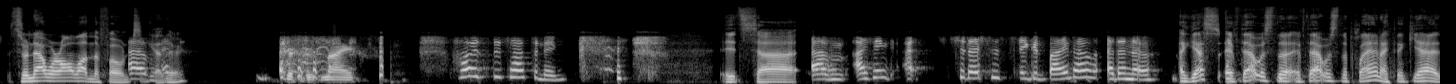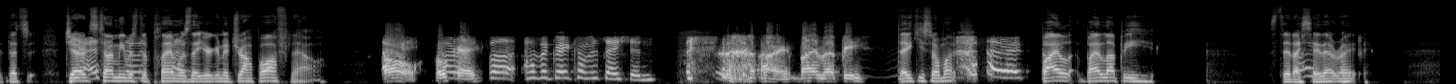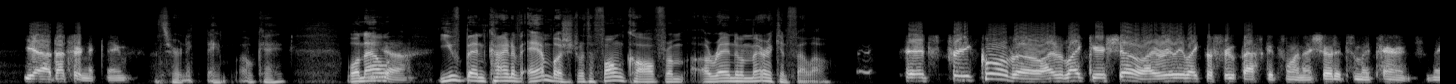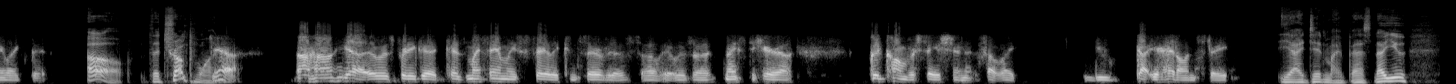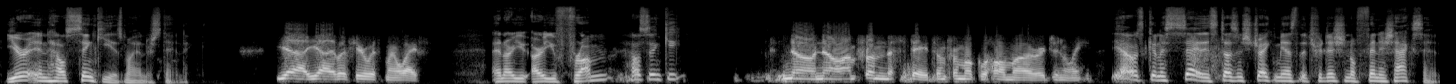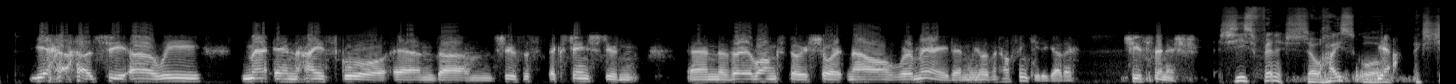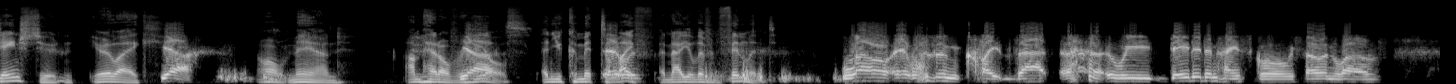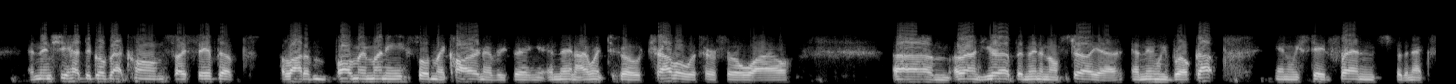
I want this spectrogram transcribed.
A minute. So now we're all on the phone Um, together. This is nice. How is this happening? It's. uh um, I think. Uh, should I just say goodbye now? I don't know. I guess if that was the if that was the plan, I think yeah. That's Jared's I telling me was that the was plan the was that you're going to drop off now. Oh, okay. right. Well, have a great conversation. All right. Bye, Leppy. Thank you so much. All right. Bye, bye, Luppy. Did I say that right? Yeah, that's her nickname. That's her nickname. Okay. Well, now yeah. you've been kind of ambushed with a phone call from a random American fellow. It's pretty cool though. I like your show. I really like the fruit baskets one. I showed it to my parents and they liked it. Oh, the Trump one. Yeah. Uh huh. Yeah, it was pretty good because my family's fairly conservative, so it was uh, nice to hear a good conversation. It felt like you got your head on straight. Yeah, I did my best. Now you you're in Helsinki, is my understanding. Yeah, yeah. I live here with my wife. And are you are you from Helsinki? No, no, I'm from the states. I'm from Oklahoma originally. Yeah, I was gonna say this doesn't strike me as the traditional Finnish accent. Yeah, she. Uh, we met in high school, and um, she was an exchange student. And a very long story short, now we're married and we live in Helsinki together. She's Finnish. She's Finnish, so high school Yeah. exchange student. You're like, Yeah, oh man, I'm head over Yeah. heels, and you commit to It was- life, and now you live in Finland. Well, it wasn't quite that. we dated in high school. We fell in love, and then she had to go back home. So I saved up a lot of all my money, sold my car and everything, and then I went to go travel with her for a while um, around Europe and then in Australia. And then we broke up, and we stayed friends for the next,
